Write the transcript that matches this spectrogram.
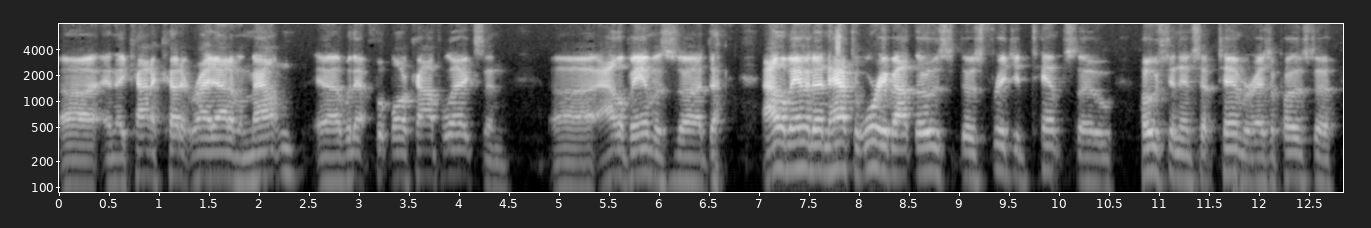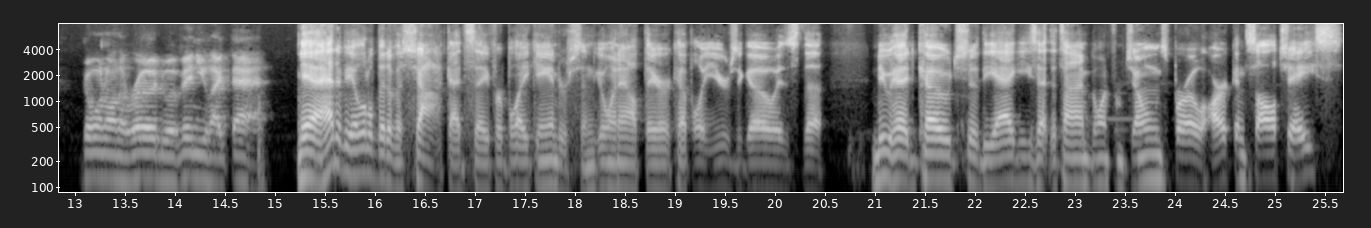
Uh, and they kind of cut it right out of a mountain with that football complex. And Alabama's Alabama doesn't have to worry about those those frigid temps though hosting in September as opposed to going on the road to a venue like that. Yeah, it had to be a little bit of a shock, I'd say, for Blake Anderson going out there a couple of years ago as the new head coach of the Aggies at the time, going from Jonesboro, Arkansas, Chase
